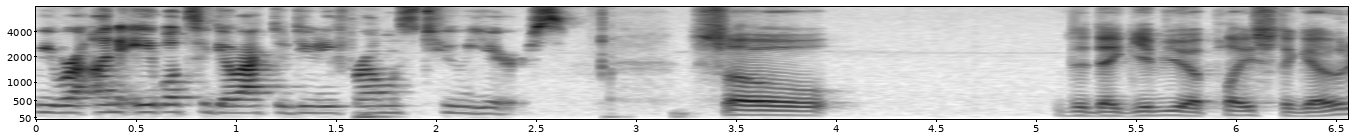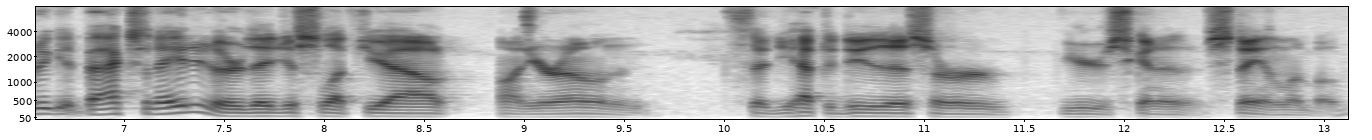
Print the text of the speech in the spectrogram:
we were unable to go active duty for almost two years. So, did they give you a place to go to get vaccinated, or they just left you out on your own and said you have to do this, or you're just going to stay in limbo?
